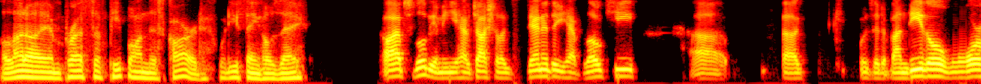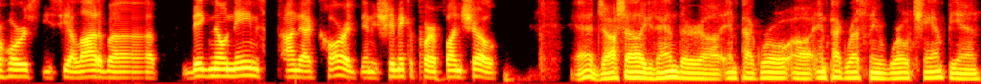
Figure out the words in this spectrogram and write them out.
a lot of impressive people on this card. What do you think, Jose? Oh, absolutely. I mean, you have Josh Alexander, you have Low Ki, uh, uh, was it a Bandido, Warhorse? You see a lot of uh, big no names on that card, and it should make it for a fun show. Yeah, Josh Alexander, uh, Impact World, uh, Impact Wrestling World Champion,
